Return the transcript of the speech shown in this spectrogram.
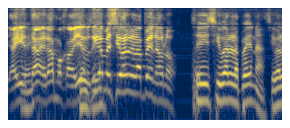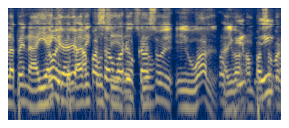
Y ahí Sí. está, éramos caballeros. Sí, sí. Dígame si vale la pena o no. Sí, sí vale la pena, sí vale la pena. Ahí hay No, que y tomar han en pasado varios casos igual. Ahí va- han pasado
